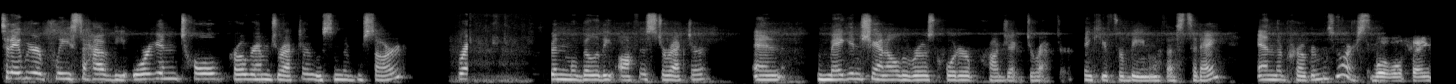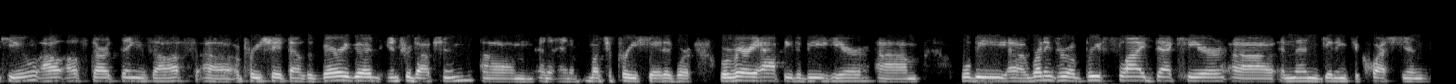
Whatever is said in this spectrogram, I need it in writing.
Today, we are pleased to have the Oregon Toll Program Director, Lucinda Broussard, Urban Mobility Office Director, and Megan Channell, the Rose Quarter Project Director. Thank you for being with us today and the program is yours. Well, well thank you. I'll, I'll start things off. Uh, appreciate that. Was a very good introduction um, and, and much appreciated. We're, we're very happy to be here. Um, we'll be uh, running through a brief slide deck here uh, and then getting to questions,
